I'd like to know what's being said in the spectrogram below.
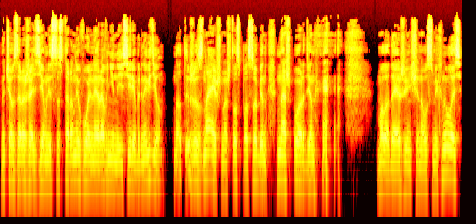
начав заражать земли со стороны вольной равнины и серебряных дюн. Но ты же знаешь, на что способен наш орден. Молодая женщина усмехнулась,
